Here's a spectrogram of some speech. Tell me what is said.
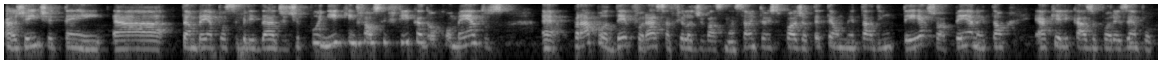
A gente tem ah, também a possibilidade de punir quem falsifica documentos é, para poder furar essa fila de vacinação, então isso pode até ter aumentado em um terço a pena. Então, é aquele caso, por exemplo,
